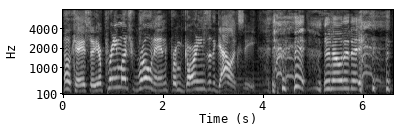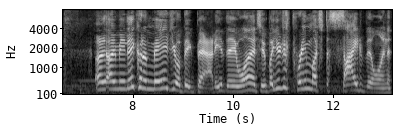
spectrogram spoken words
Okay, so you're pretty much Ronan from Guardians of the Galaxy. you know, that they. I, I mean, they could have made you a big baddie if they wanted to, but you're just pretty much the side villain.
